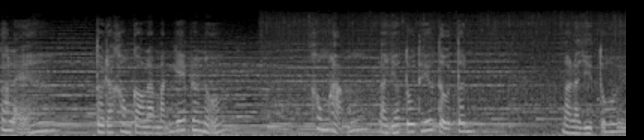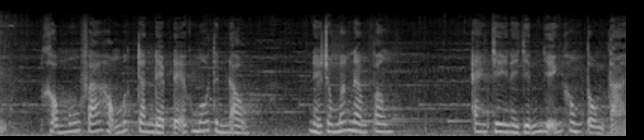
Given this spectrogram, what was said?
Có lẽ tôi đã không còn làm mảnh ghép đó nữa. Không hẳn là do tôi thiếu tự tin, mà là vì tôi không muốn phá hỏng bức tranh đẹp đẽ của mối tình đầu. Để trong mắt nam phong, an chi này vĩnh viễn không tồn tại.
